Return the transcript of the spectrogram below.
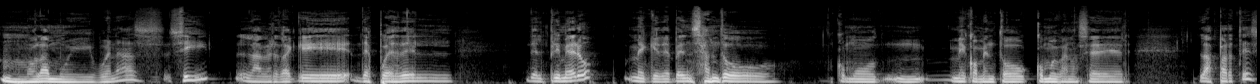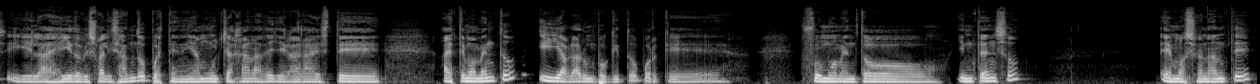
Hola, muy buenas. Sí, la verdad que después del, del primero me quedé pensando como mm, me comentó cómo iban a ser las partes y las he ido visualizando, pues tenía muchas ganas de llegar a este a este momento y hablar un poquito porque fue un momento intenso emocionante,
